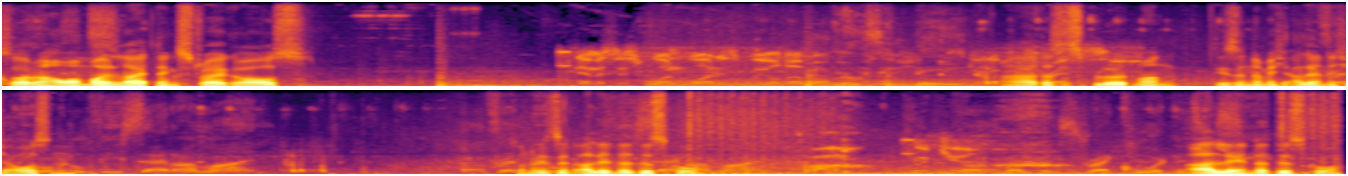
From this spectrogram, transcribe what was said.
So, dann hauen wir mal einen Lightning Strike raus. Ah, das ist blöd, Mann. Die sind nämlich alle nicht außen, sondern die sind alle in der Disco. Alle in der Disco.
